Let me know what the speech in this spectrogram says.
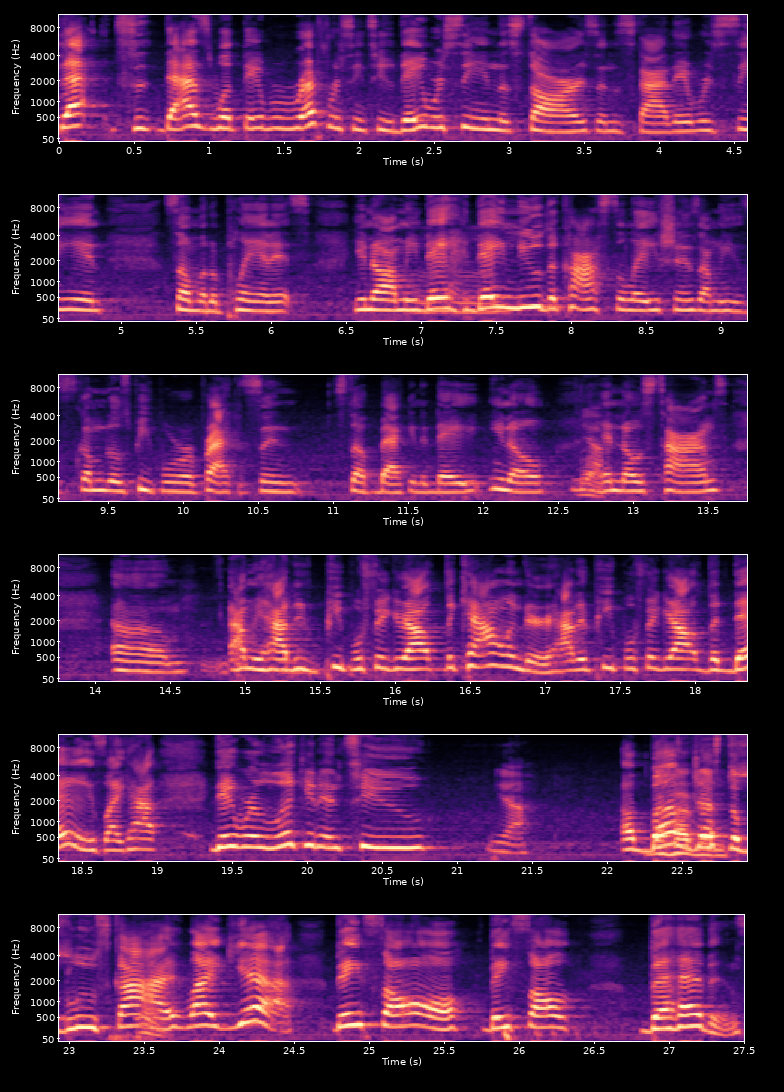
that that's what they were referencing to. They were seeing the stars in the sky. They were seeing some of the planets. You know, I mean, they they knew the constellations. I mean, some of those people were practicing stuff back in the day. You know, Yeah. in those times. Um, I mean, how did people figure out the calendar? How did people figure out the days? Like how they were looking into Yeah. above just the blue sky. Like, yeah, they saw they saw the heavens.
